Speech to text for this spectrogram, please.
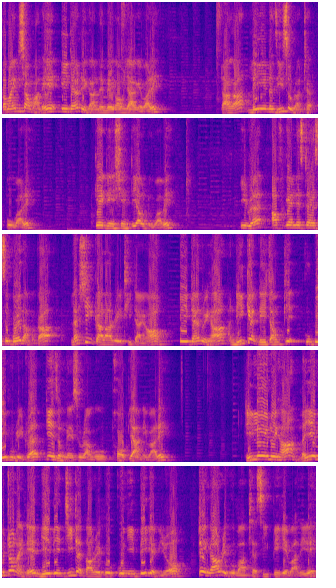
တမိုင်းတစ်လျှောက်မှာလည်းအေတန်းတွေကနာမည်ကောင်းရခဲ့ပါတယ်ဒါကလေရင်တစည်းဆိုတာထက်ပိုပါတယ်ကဲတင်ရှင်တယောက်လိုပါပဲအီရတ်အာဖဂန်နစ္စတန်စစ်ပွဲသာမကလက်ရှိကာလတွေထိတိုင်အောင်အေတန်းတွေဟာအနီးကပ်လေးချောင်းပစ်ကူပေးမှုတွေအတွက်ပြည့်စုံတယ်ဆိုတာကိုဖော်ပြနေပါတယ် ဒီလေယာဉ်တွေဟာမရေမတွက်နိုင်တဲ့မြေပြင်ကြီးတပ်သားတွေကိုကူညီပေးခဲ့ပြီးတော့တင်ကားတွေကိုပါဖျက်ဆီးပေးခဲ့ပါသေးတယ်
